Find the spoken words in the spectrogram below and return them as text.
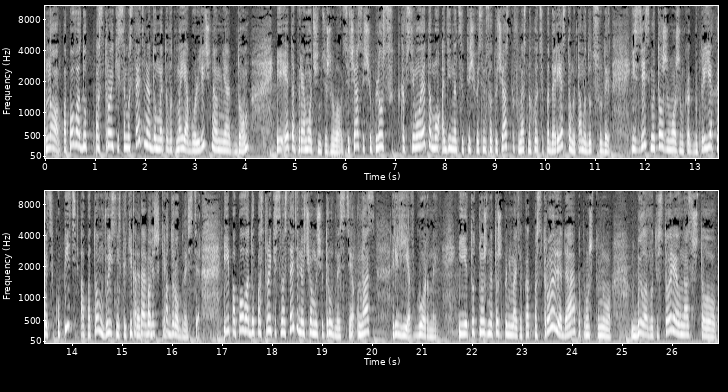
Но по поводу постройки самостоятельного дома, это вот моя боль личная, у меня дом, и это прям очень тяжело. Сейчас еще плюс ко всему этому 11 800 участков у нас находится под арестом, и там идут суды. И здесь мы тоже можем как бы приехать купить, а потом выяснить какие-то под, подробности. И по поводу постройки самостоятельно, в чем еще трудности? У нас рельеф горный. И тут нужно тоже понимать, а как построили, да, потому что, ну, была вот история у нас, что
